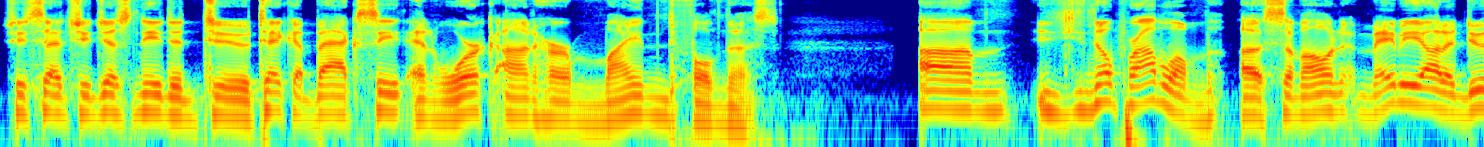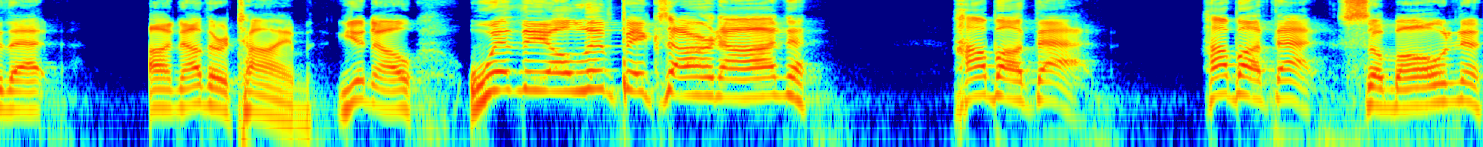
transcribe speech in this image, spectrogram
She said she just needed to take a back seat and work on her mindfulness. Um, no problem, uh, Simone. Maybe you ought to do that another time. You know, when the Olympics aren't on. How about that? How about that, Simone?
